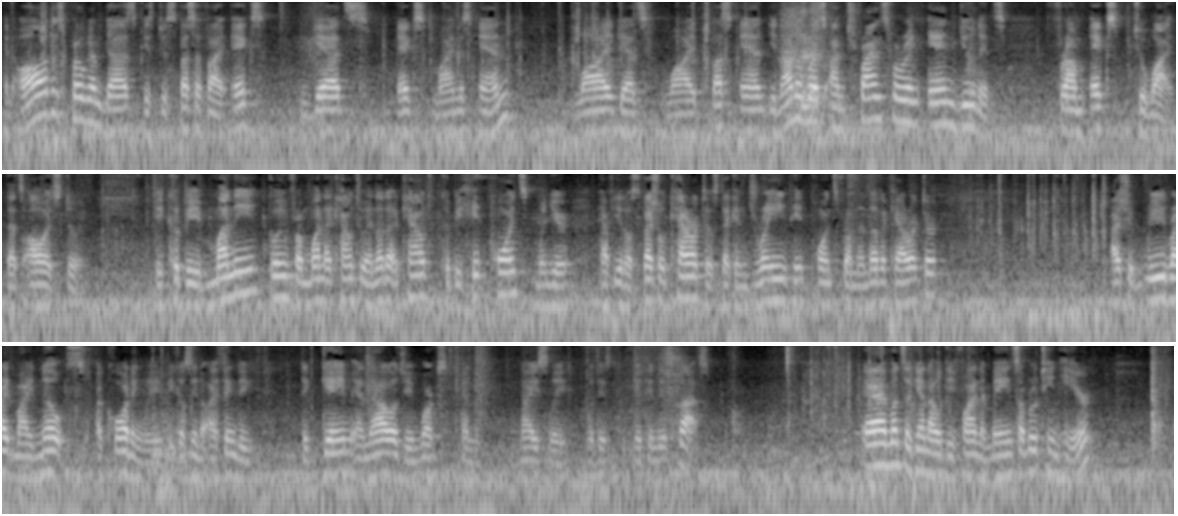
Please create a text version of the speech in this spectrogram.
And all this program does is to specify x gets x minus n, y gets y plus n. In other words, I'm transferring n units from x to y. That's all it's doing. It could be money going from one account to another account. Could be hit points when you have you know special characters that can drain hit points from another character. I should rewrite my notes accordingly because you know I think the the game analogy works kind of nicely with this within this class. And once again, I will define the main subroutine here.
